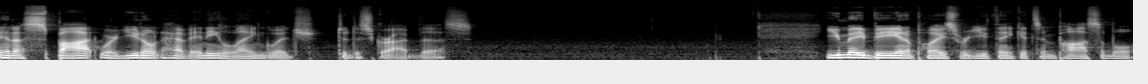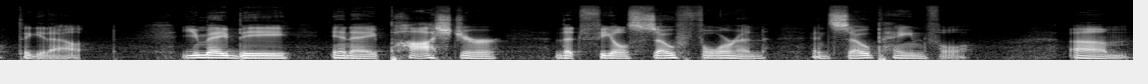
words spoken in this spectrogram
in a spot where you don't have any language to describe this. You may be in a place where you think it's impossible to get out. You may be in a posture that feels so foreign and so painful um,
